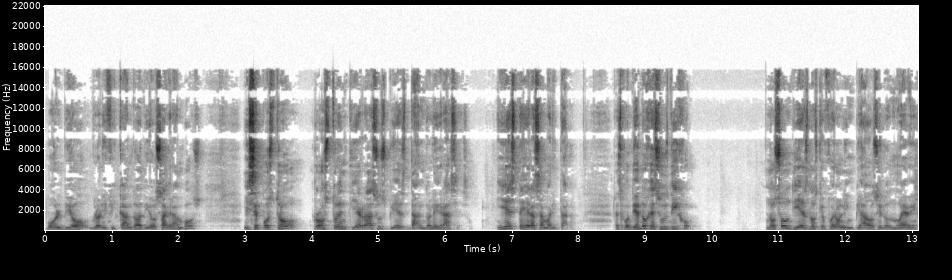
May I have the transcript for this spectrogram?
volvió glorificando a Dios a gran voz y se postró rostro en tierra a sus pies dándole gracias. Y este era samaritano. Respondiendo Jesús dijo, ¿no son diez los que fueron limpiados y los nueve?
